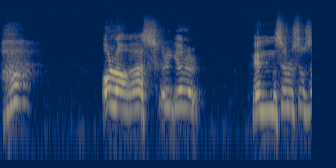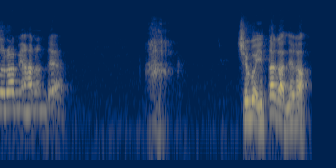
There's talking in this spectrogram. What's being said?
아 올라와 설교를 횡설수설하며 하는데 하, 저거 이따가 내가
